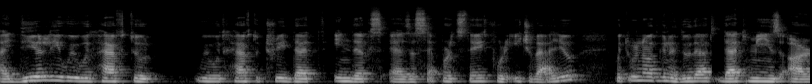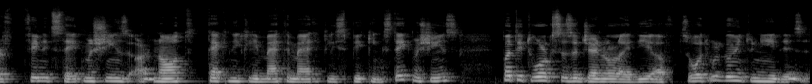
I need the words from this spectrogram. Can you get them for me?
Ideally, we would have to we would have to treat that index as a separate state for each value, but we're not going to do that. That means our finite state machines are not technically mathematically speaking state machines, but it works as a general idea. So what we're going to need is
